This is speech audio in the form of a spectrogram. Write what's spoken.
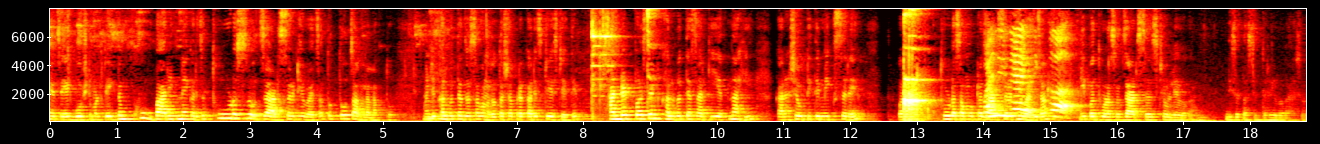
ह्याचं एक गोष्ट म्हणजे एकदम खूप बारीक नाही करायचं. थोडंसं जाडसर ठेवायचा तर तो चांगला लागतो. म्हणजे खलबत्त्या जसा बनवतो तशा प्रकारेच टेस्ट येते. हंड्रेड पर्सेंट खलबत्त्यासारखी येत नाही. कारण शेवटी ते मिक्सर आहे. पण थोडासा मोठा जाडसर ठेवायचा. मी पण थोडासा जाडसरच ठेवलंय बघा. दिसत असेल तर हे बघा असं.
